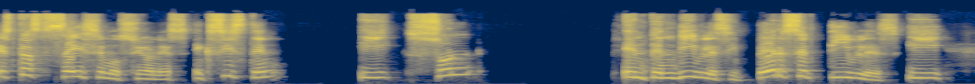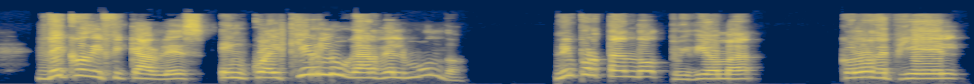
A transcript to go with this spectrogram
Estas seis emociones existen y son entendibles y perceptibles y decodificables en cualquier lugar del mundo, no importando tu idioma, color de piel,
